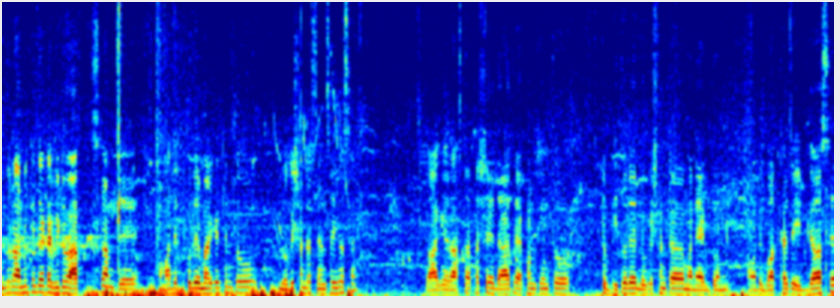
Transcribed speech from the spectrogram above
বন্ধুরা, আমি কিন্তু একটা ভিডিও আপ যে আমাদের ফুলের মার্কেট কিন্তু লোকেশনটা চেঞ্জ হয়ে গেছে। তো আগে রাস্তার পাশে দাঁড়াতে এখন কিন্তু একটু ভিতরে লোকেশনটা মানে একদম আমাদের গদখা যে ঈদগাহ আছে,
